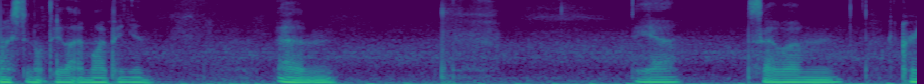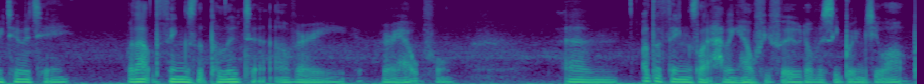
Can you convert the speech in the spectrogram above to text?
nice to not do that, in my opinion. Um, yeah. So, um, creativity, without the things that pollute it, are very, very helpful. Um, other things like having healthy food obviously brings you up.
